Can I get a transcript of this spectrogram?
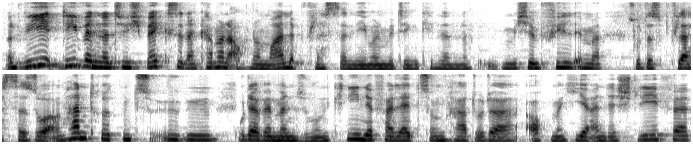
Und wie die, wenn natürlich weg sind, dann kann man auch normale Pflaster nehmen und mit den Kindern noch üben. Ich empfehle immer, so das Pflaster so am Handrücken zu üben. Oder wenn man so eine Knieverletzung hat oder auch mal hier an der Schläfe.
